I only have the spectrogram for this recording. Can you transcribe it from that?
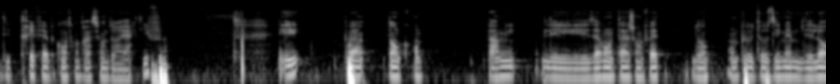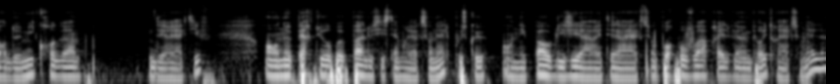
des très faibles concentrations de réactifs. Et ben, donc parmi les avantages en fait, on peut doser même des l'ordre de microgrammes des réactifs. On ne perturbe pas le système réactionnel puisque on n'est pas obligé à arrêter la réaction pour pouvoir prélever un brut réactionnel.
